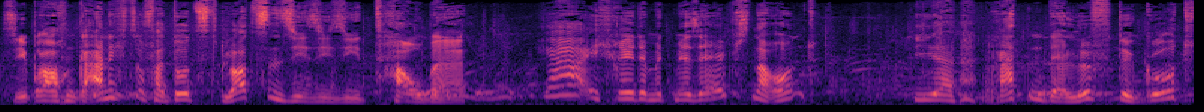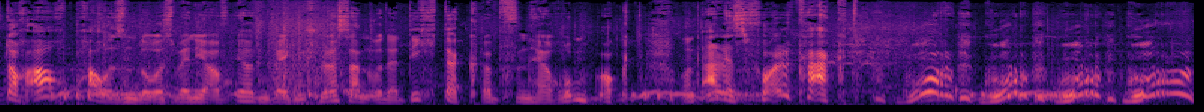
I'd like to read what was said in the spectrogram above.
Sie brauchen gar nicht so verdutzt glotzen, Sie, Sie, Sie Taube. Ja, ich rede mit mir selbst, na und? Ihr Ratten der Lüfte gurt doch auch pausenlos, wenn ihr auf irgendwelchen Schlössern oder Dichterköpfen herumhockt und alles vollkackt. Gurr, gurr, gurr, gurr.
